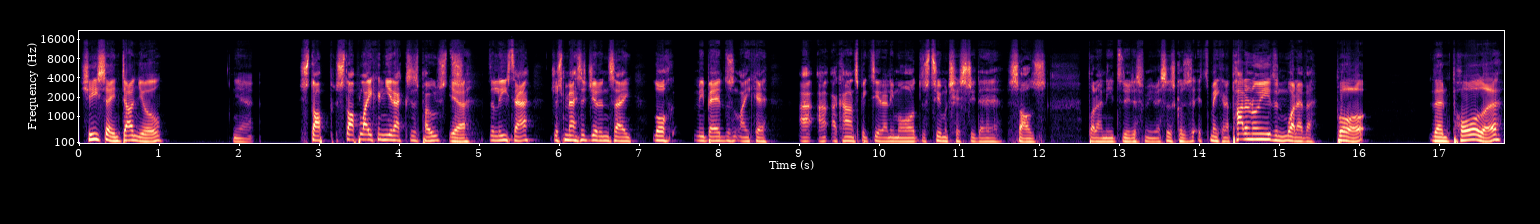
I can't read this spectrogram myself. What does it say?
She's saying Daniel. Yeah. Stop stop liking your ex's posts. Yeah. Delete her. Just message her and say, look, my bed doesn't like it. I, I, I can't speak to you anymore. There's too much history there. Soz. But I need to do this for me missus because it's making her paranoid and whatever. But then Paula.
